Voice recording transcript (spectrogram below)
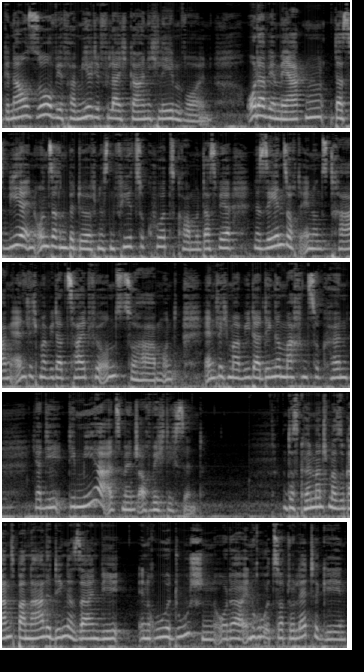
genau so wir Familie vielleicht gar nicht leben wollen. Oder wir merken, dass wir in unseren Bedürfnissen viel zu kurz kommen und dass wir eine Sehnsucht in uns tragen, endlich mal wieder Zeit für uns zu haben und endlich mal wieder Dinge machen zu können, ja, die, die mir als Mensch auch wichtig sind. Und das können manchmal so ganz banale Dinge sein, wie in Ruhe duschen oder in Ruhe zur Toilette gehen,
